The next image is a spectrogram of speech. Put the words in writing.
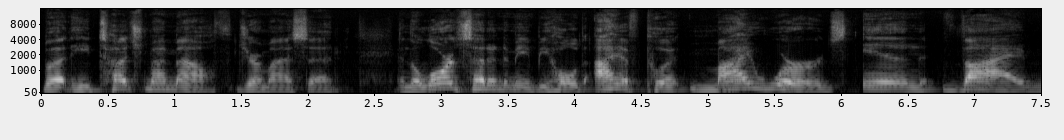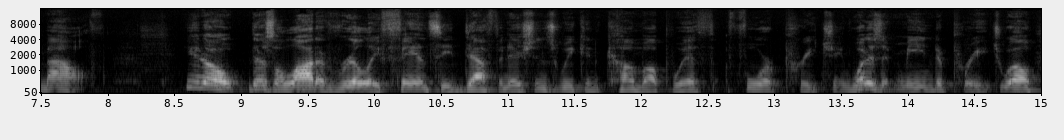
But he touched my mouth, Jeremiah said. And the Lord said unto me, Behold, I have put my words in thy mouth. You know, there's a lot of really fancy definitions we can come up with for preaching. What does it mean to preach? Well,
